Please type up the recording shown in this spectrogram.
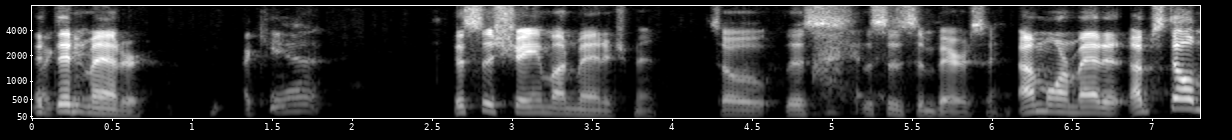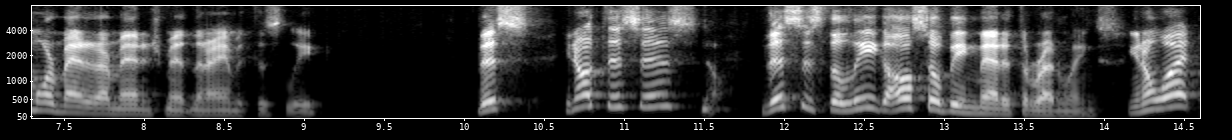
It I didn't matter. I can't. This is a shame on management. So this this is embarrassing. I'm more mad at I'm still more mad at our management than I am at this league. This, you know what this is? No. This is the league also being mad at the Red Wings. You know what?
